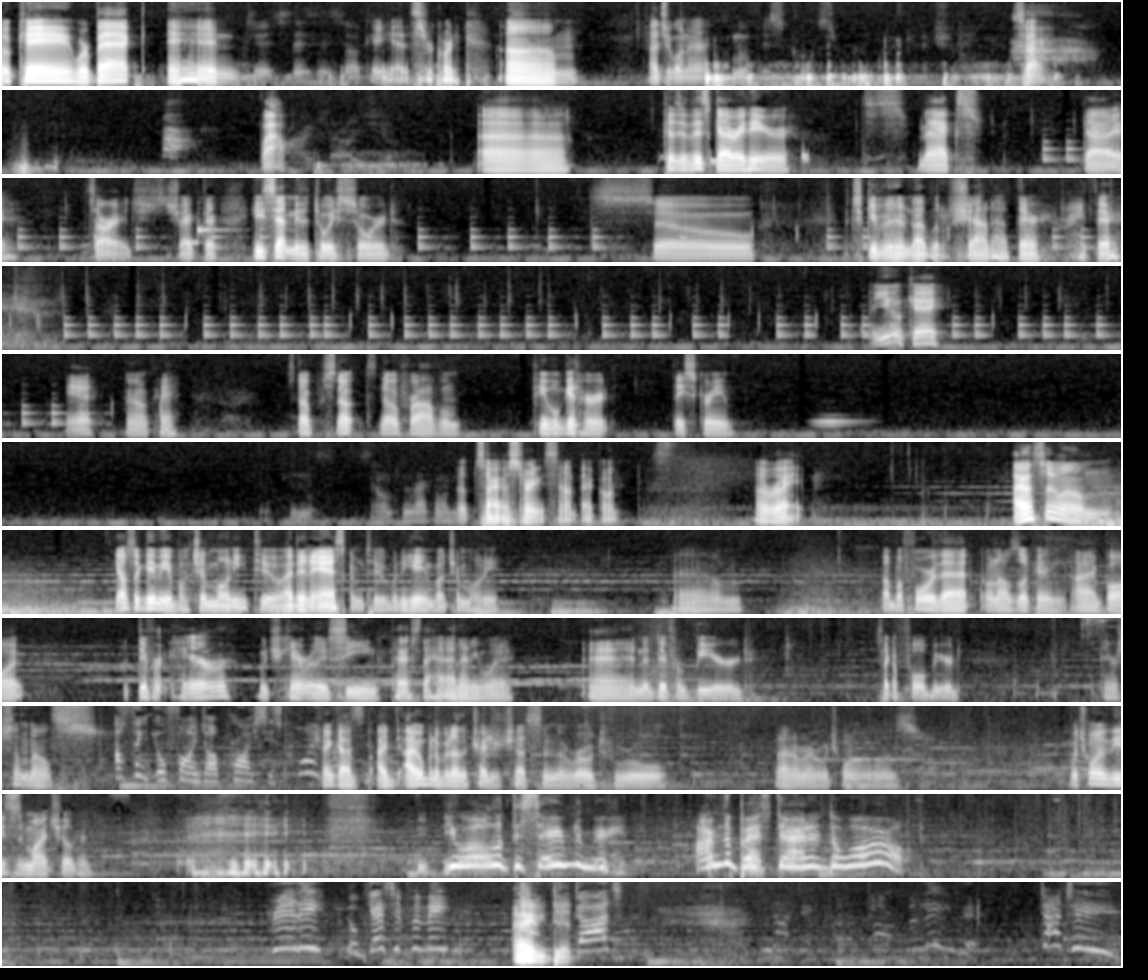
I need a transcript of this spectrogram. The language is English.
Okay, we're back, and this, is okay. Yeah, it's recording. Um, I just want to move this closer. Sorry. Wow. Uh, because of this guy right here, Max guy. Sorry, I just distracted there. He sent me the toy sword. So, just giving him that little shout out there, right there. You okay? Yeah. Okay. It's no, it's no, it's no problem. People get hurt. They scream. Nope. Sorry, I was turning the sound back on. All right. I also um. He also gave me a bunch of money too. I didn't ask him to, but he gave me a bunch of money. Um. But before that, when I was looking, I bought a different hair, which you can't really see past the hat anyway, and a different beard. It's like a full beard. There's something else. I think you'll find our prices quite I think I. I I opened up another treasure chest in the Road to Rule, but I don't remember which one it was. Which one of these is my children? You all look the same to me. I'm the best dad in the world. Get it for me? I already Thank you, did. Dad. Can't believe it. Daddy!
